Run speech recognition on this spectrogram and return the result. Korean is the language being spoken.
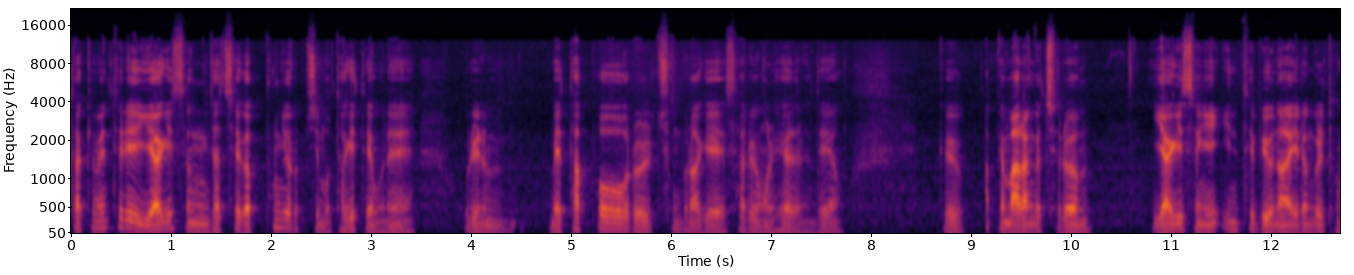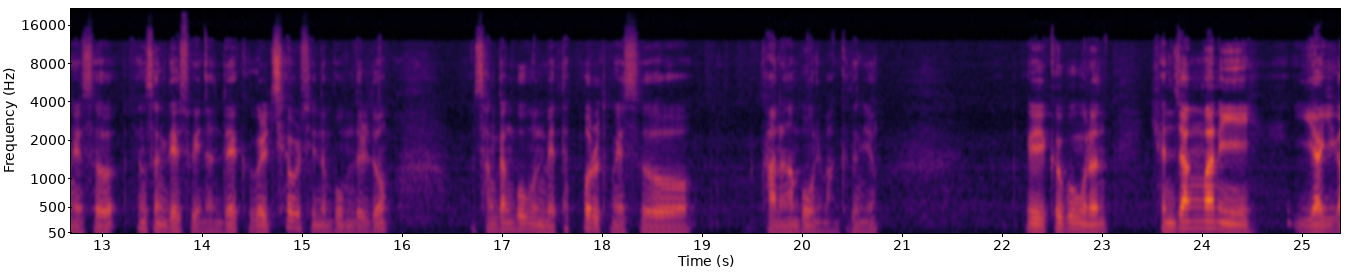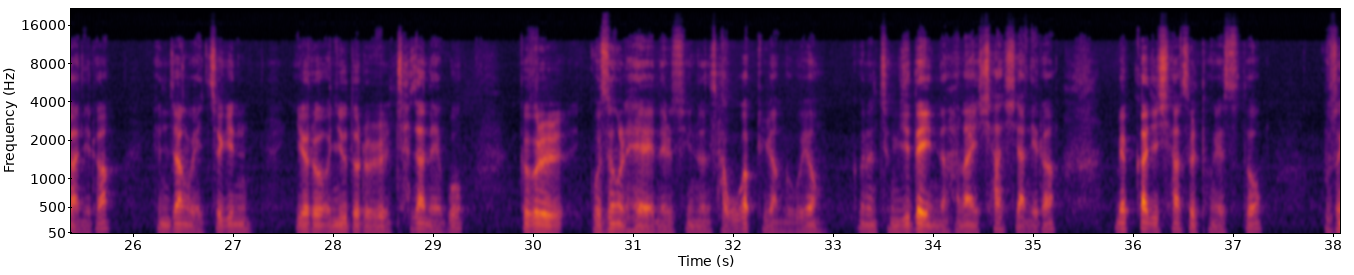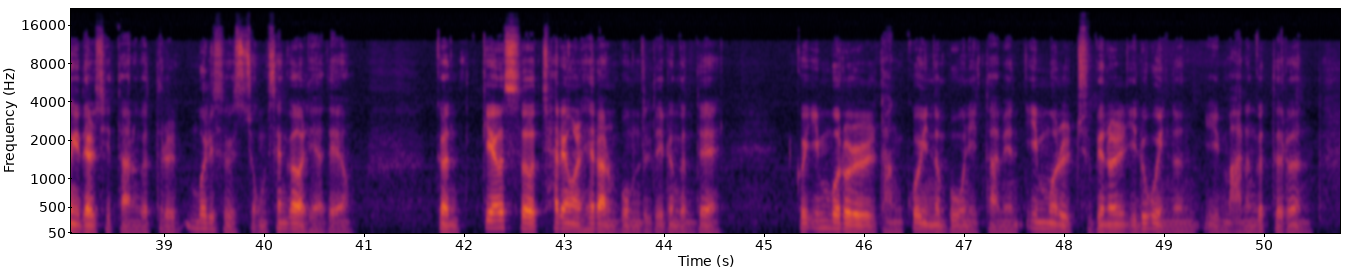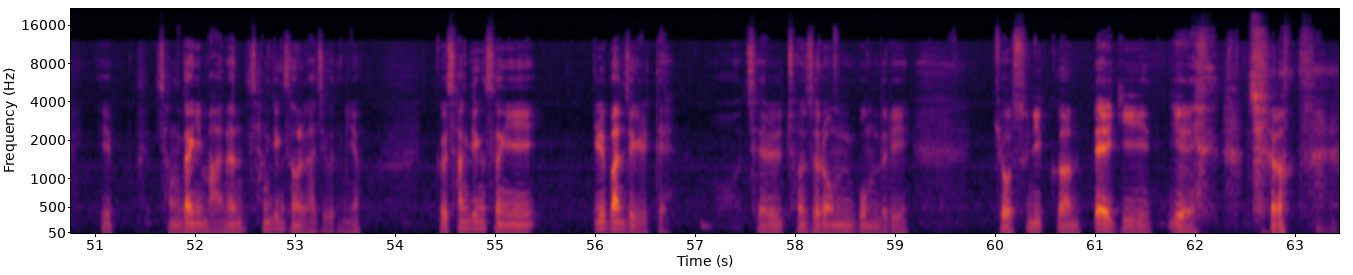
그 다큐멘터리의 이야기성 자체가 풍요롭지 못하기 때문에 우리는 메타포를 충분하게 사용을 해야 되는데요. 그 앞에 말한 것처럼 이야기성이 인터뷰나 이런 걸 통해서 형성될 수 있는데 그걸 채울 수 있는 부분들도 상당 부분 메타포를 통해서 가능한 부분이 많거든요. 이- 그 부분은 현장만이 이야기가 아니라 현장 외적인 여러 은유들을 찾아내고 그걸 구성을 해낼 수 있는 사고가 필요한 거고요. 그거는 정지되어 있는 하나의 샷이 아니라 몇 가지 샷을 통해서도 구성이 될 수 있다는 것들을 머릿속에서 조금 생각을 해야 돼요. 그러니까 깨어서 촬영을 해라는 부분들도 이런 건데 그 인물을 담고 있는 부분이 있다면 인물 주변을 이루고 있는 이 많은 것들은 이 상당히 많은 상징성을 가지거든요. 그 상징성이 일반적일 때뭐 제일 촌스러운 부분들이 교수니까 빼기 예저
